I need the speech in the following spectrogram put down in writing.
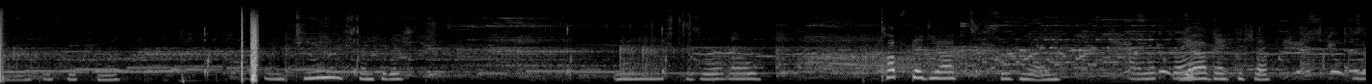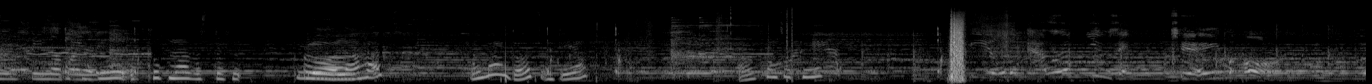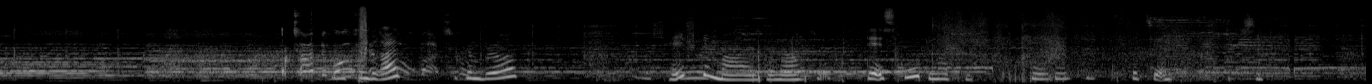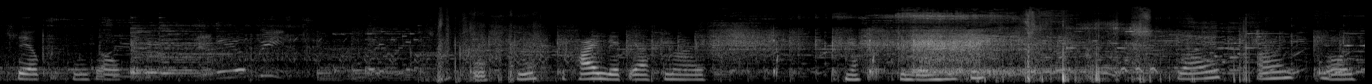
Nein, ich weiß nichts mehr. Ein Team ist dann vielleicht. Hm, Tresorraub. Kopfgeldjagd. Ich suche mal einen. Eine Quest. Ja, gleich geschafft. So, ich guck mal, was der für Brawler hat. Oh mein Gott, und der? Auch ganz okay. Ich bin bereit mit einem Brock. Helft mir mal, wenn er. Der ist gut, Matti. Bisschen. Sehr gut, finde ich auch. Okay. Ich heile jetzt erstmal. Ich mach den hoch. hin. Zwei, eins, null.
